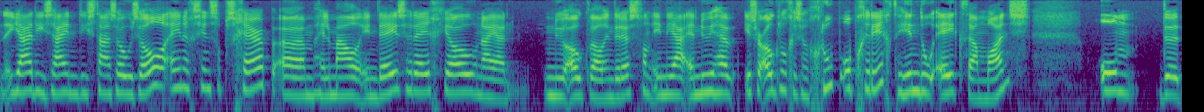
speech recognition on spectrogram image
ja die, zijn, die staan sowieso al enigszins op scherp. Um, helemaal in deze regio. Nou ja, nu ook wel in de rest van India. En nu heb, is er ook nog eens een groep opgericht, Hindu Ekta Manch... om de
